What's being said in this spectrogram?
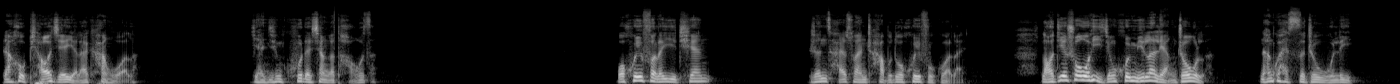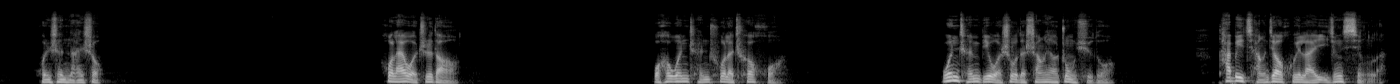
然后朴姐也来看我了，眼睛哭得像个桃子。我恢复了一天，人才算差不多恢复过来。老爹说我已经昏迷了两周了，难怪四肢无力，浑身难受。后来我知道，我和温晨出了车祸，温晨比我受的伤要重许多，他被抢救回来已经醒了，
